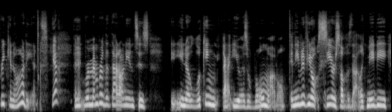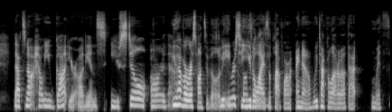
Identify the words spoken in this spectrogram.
freaking audience. Yeah. And remember that that audience is, you know, looking at you as a role model. And even if you don't see yourself as that, like maybe that's not how you got your audience, you still are that. You have a responsibility, have a to utilize the platform. I know. We talk a lot about that with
